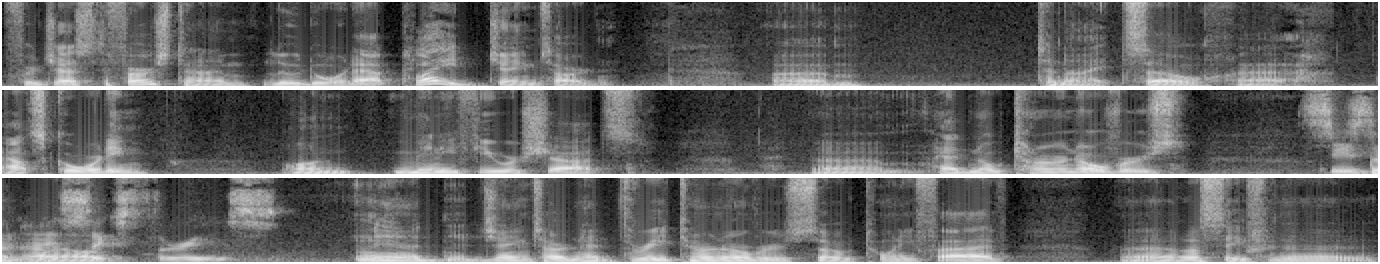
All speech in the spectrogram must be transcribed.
for just the first time, Lu Dort outplayed James Harden. Um, tonight. So uh, outscored him on many fewer shots. Um, had no turnovers. Season high well, six threes. Yeah, James Harden had three turnovers, so 25. Uh, let's see. For the,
